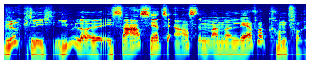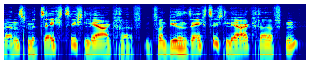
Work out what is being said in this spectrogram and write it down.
Wirklich, liebe Leute, ich saß jetzt erst in einer Lehrerkonferenz mit 60 Lehrkräften. Von diesen 60 Lehrkräften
